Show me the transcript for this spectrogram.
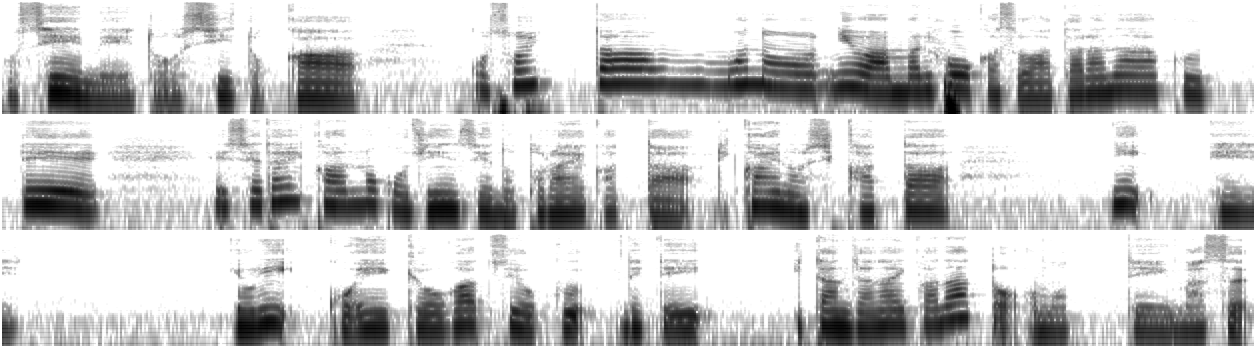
う生命と死とかこうそういったものにはあんまりフォーカスは当たらなくって世代間のこう人生の捉え方理解の仕方に、えー、よりこう影響が強く出ていたんじゃないかなと思っています。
